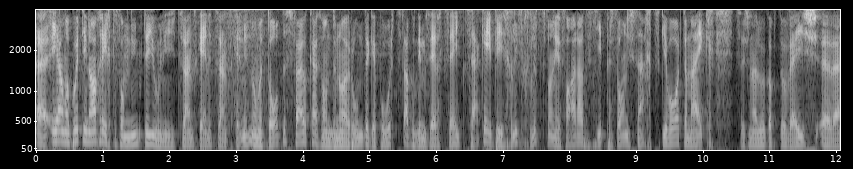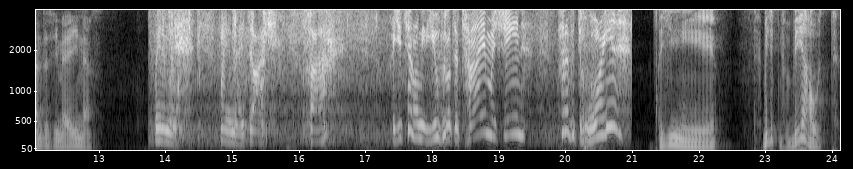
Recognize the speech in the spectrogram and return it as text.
Äh, ich habe noch gute Nachrichten vom 9. Juni 2021. Es hat nicht nur einen Todesfall gegeben, sondern noch einen runden Geburtstag. Und ich muss ehrlich gesagt sagen, ich bin ein bisschen verklüpft, als ich erfahren habe, dass die Person ist 60 geworden Mike, jetzt willst du schauen, ob du weißt, äh, wen das ich meine. Wait a minute. Wait a minute, Doc. Uh, are you telling me that you built a time machine out of a DeLorean? Ii. Wie, wie alt?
